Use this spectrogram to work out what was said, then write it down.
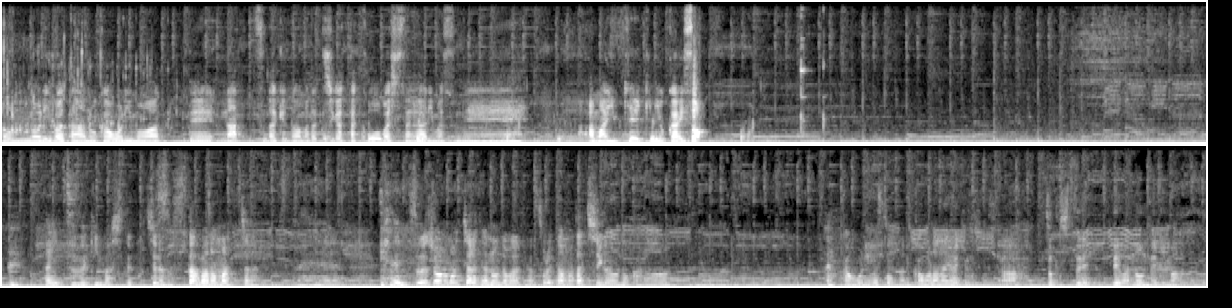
ほんのりバターの香りもあってナッツだけとはまた違った香ばしさがありますね。甘いケーキによく合いそう。はい続きましてこちらのスタバの抹茶ラテ。ですね以前通常の抹茶ラテは飲んだことですがそれとはまた違うのかな。香りはそんなに変わらないような気もしますがちょっと失礼。では飲んでみます。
